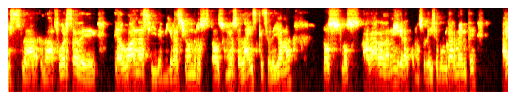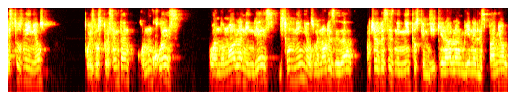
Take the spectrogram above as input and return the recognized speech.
ICE, la, la Fuerza de, de, Aduanas y de Migración de los Estados Unidos, el ICE que se le llama, los, los agarra la migra, como se le dice vulgarmente, a estos niños pues los presentan con un juez cuando no hablan inglés y son niños menores de edad, muchas veces niñitos que ni siquiera hablan bien el español.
